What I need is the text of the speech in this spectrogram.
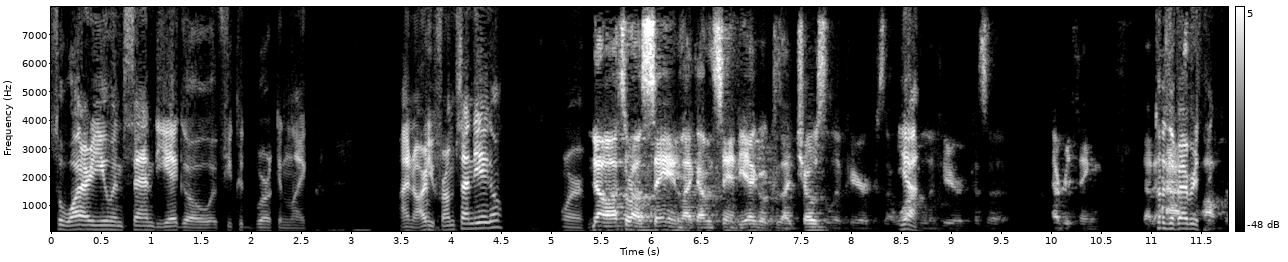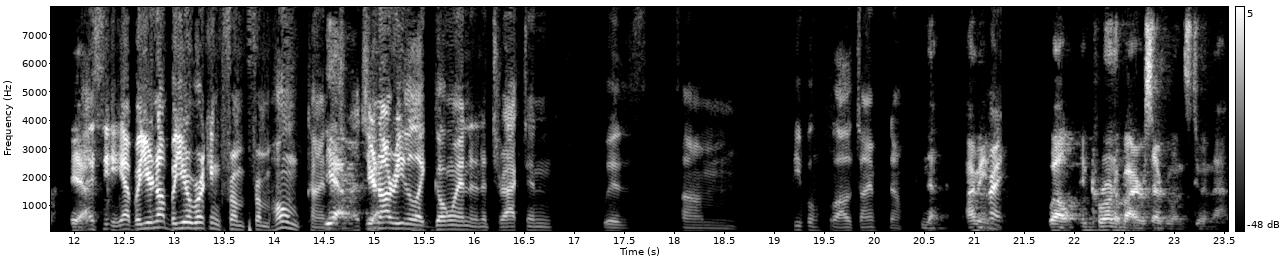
so why are you in San Diego if you could work in like I know, are you from San Diego? Or No, that's what I was saying. Like I'm in San Diego because I chose to live here because I want Yeah. to live here because of everything that it 'Cause of everything. Yeah. I see. Yeah, but you're not but you're working from from home kind Yeah, of. Right? So you're not really like going and interacting with um people a lot of the time. No. No, I mean, Right. well, in coronavirus, everyone's doing that,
